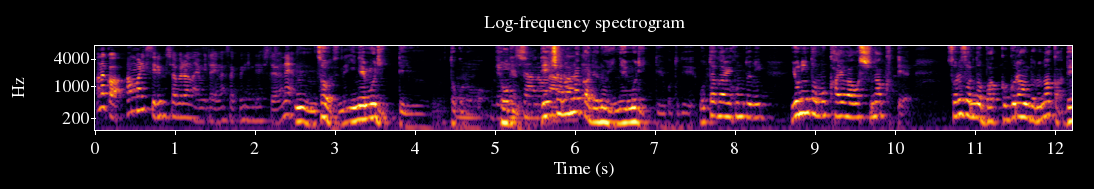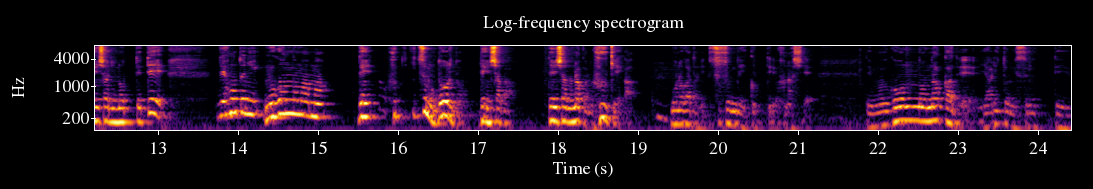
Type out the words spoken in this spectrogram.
まあなんかあんまりセリフ喋らないみたいな作品でしたよね、うん、そうですね。居眠りっていうところを表現する、うん電車の中中での居眠りっていうことでお互い本当に4人とも会話をしなくてそれぞれのバックグラウンドの中電車に乗っててで本当に無言のままでふいつも通りの電車が電車の中の風景が物語に進んでいくっていう話で。で無言の中でやり取りするっていう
